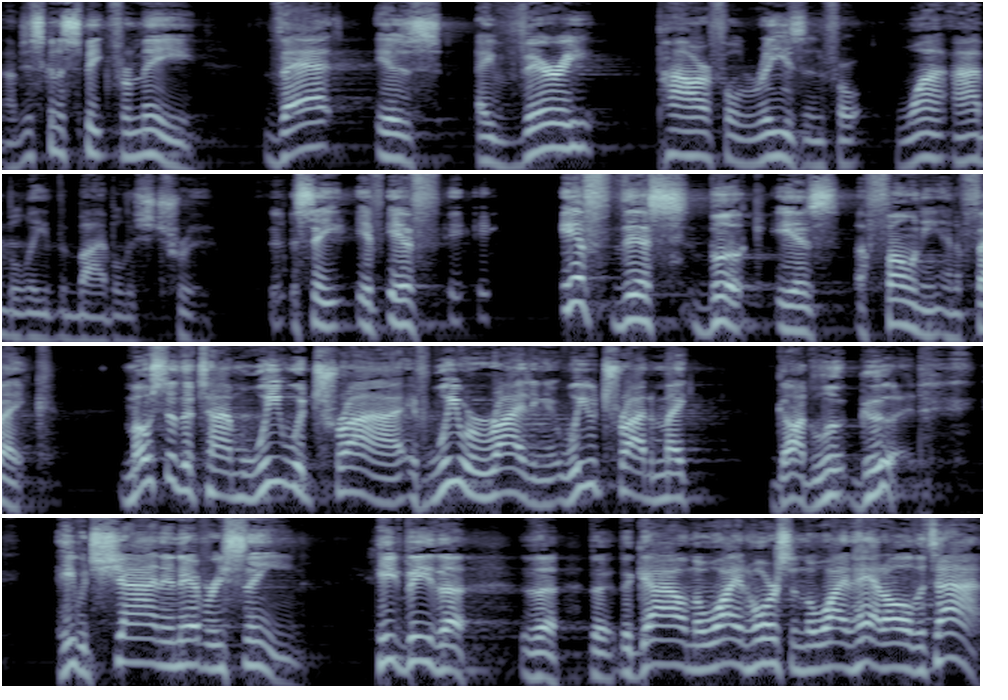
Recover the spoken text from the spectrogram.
I'm just going to speak for me, that is a very powerful reason for why I believe the Bible is true. See, if, if, if this book is a phony and a fake, most of the time we would try, if we were writing it, we would try to make God look good. He would shine in every scene. He'd be the, the, the, the guy on the white horse and the white hat all the time.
